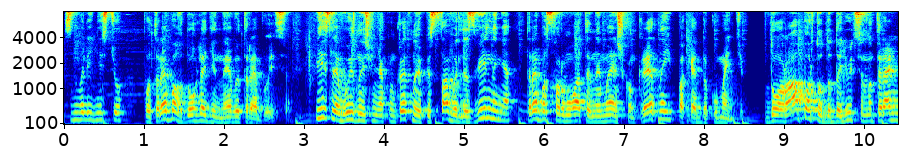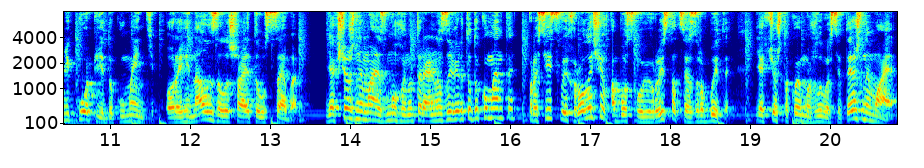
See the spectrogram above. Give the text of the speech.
з інвалідністю, потреба в догляді не витребується. Після визначення конкретної підстави для звільнення треба сформувати не менш конкретний пакет документів. До рапорту додаються нотаріальні копії документів, оригінали залишаєте у себе. Якщо ж немає змоги нотаріально завірити документи, просіть своїх родичів або свого юриста це зробити. Якщо ж такої можливості теж немає,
